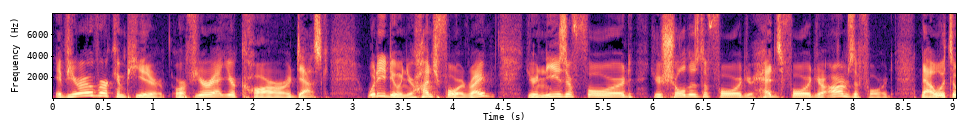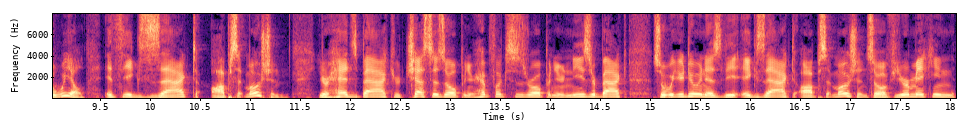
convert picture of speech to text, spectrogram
If you're over a computer or if you're at your car or desk, what are you doing? You're hunched forward, right? Your knees are forward, your shoulders are forward, your head's forward, your arms are forward. Now, what's a wheel? It's the exact opposite motion. Your head's back, your chest is open, your hip flexors are open, your knees are back. So, what you're doing is the exact opposite motion. So, if you're making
